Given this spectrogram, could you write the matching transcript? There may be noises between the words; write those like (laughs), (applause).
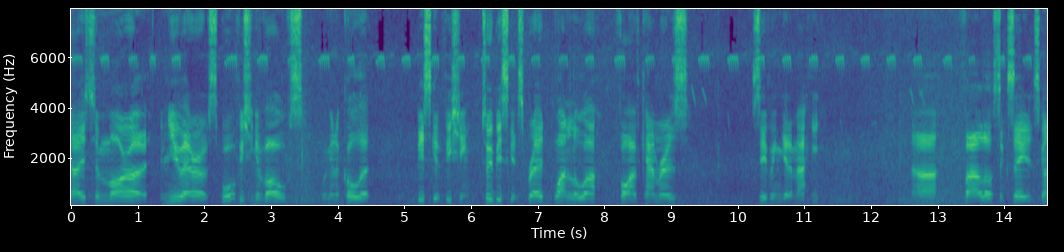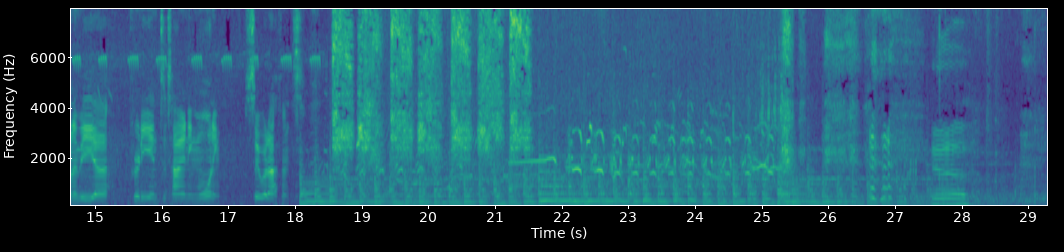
Okay, tomorrow a new era of sport fishing evolves. We're going to call it biscuit fishing. Two biscuit spread, one lure, five cameras. See if we can get a mackie. Uh, fail or succeed, it's going to be a pretty entertaining morning. See what happens. (laughs)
